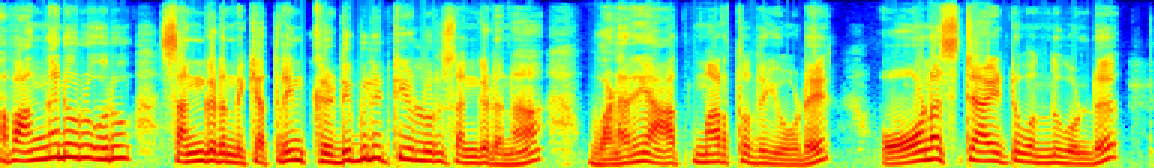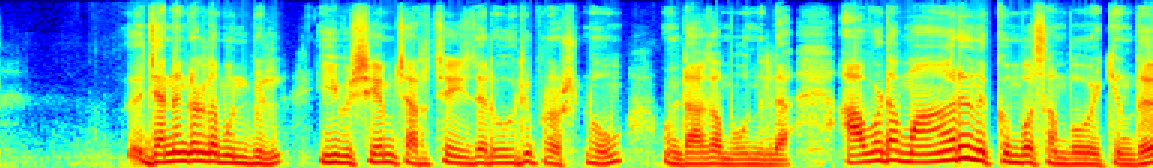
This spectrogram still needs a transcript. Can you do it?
അപ്പോൾ അങ്ങനെ ഒരു ഒരു സംഘടനയ്ക്ക് അത്രയും ക്രെഡിബിലിറ്റി ഉള്ളൊരു സംഘടന വളരെ ആത്മാർത്ഥതയോടെ ഓണസ്റ്റായിട്ട് വന്നുകൊണ്ട് ജനങ്ങളുടെ മുൻപിൽ ഈ വിഷയം ചർച്ച ചെയ്താൽ ഒരു പ്രശ്നവും ഉണ്ടാകാൻ പോകുന്നില്ല. അവിടെ മാറി നിൽക്കുമ്പോൾ സംഭവിക്കുന്നത്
